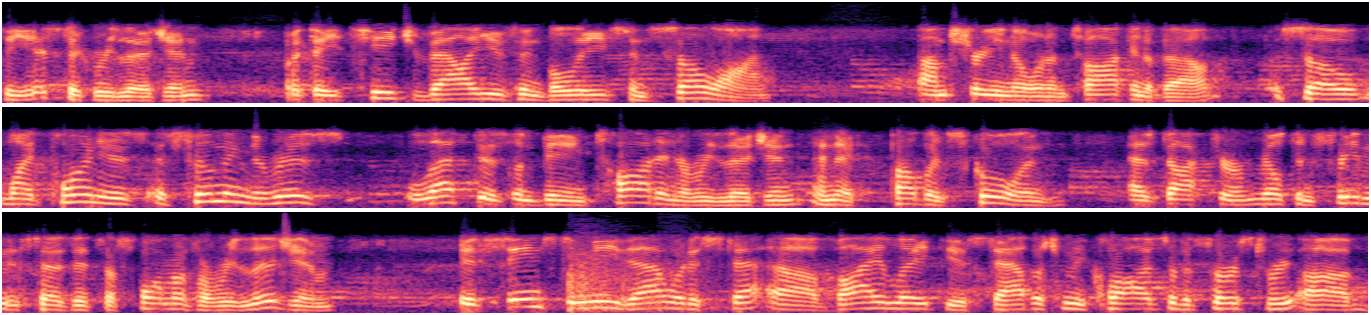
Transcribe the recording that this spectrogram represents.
theistic religion, but they teach values and beliefs and so on. I'm sure you know what I'm talking about. So my point is, assuming there is leftism being taught in a religion in a public school, and as Dr. Milton Friedman says, it's a form of a religion. It seems to me that would esta- uh, violate the Establishment Clause of the First uh,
